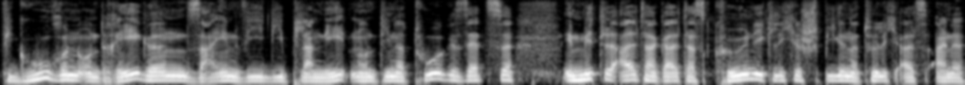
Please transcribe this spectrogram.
Figuren und Regeln seien wie die Planeten und die Naturgesetze. Im Mittelalter galt das königliche Spiel natürlich als eine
